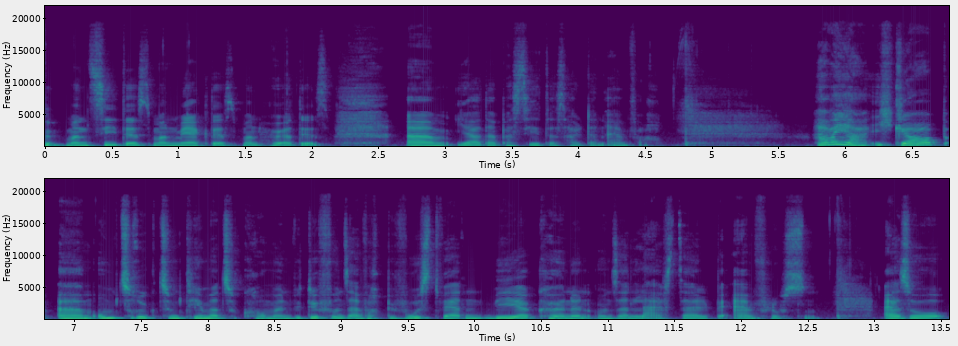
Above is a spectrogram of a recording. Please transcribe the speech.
man sieht es, man merkt es, man hört es, ähm, ja, da passiert das halt dann einfach. Aber ja, ich glaube, ähm, um zurück zum Thema zu kommen, wir dürfen uns einfach bewusst werden, wir können unseren Lifestyle beeinflussen. Also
